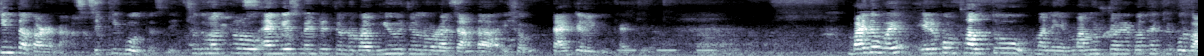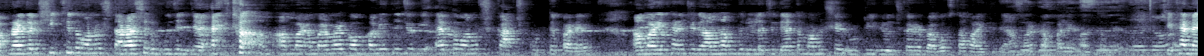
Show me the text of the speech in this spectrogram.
চিন্তা করে না যে কি বলতেছে। শুধুমাত্র এঙ্গেজমেন্টের জন্য বা ভিউর জন্য ওরা চাঁদা এসব টাইটেল লিখে বাই দ্য ওয়ে এরকম ফালতু মানে মানুষজনের কথা কি বলব? আপনারা যারা শিক্ষিত মানুষ, তারা আসলে বুঝেন যে একটা আমার আমার আমার কোম্পানিতে যদি এত মানুষ কাজ করতে পারে, আমার এখানে যদি আলহামদুলিল্লাহ যদি এত মানুষের রুটি রোজগারের ব্যবস্থা হয় যদি আমার কোম্পানির মাধ্যমে, সেখানে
